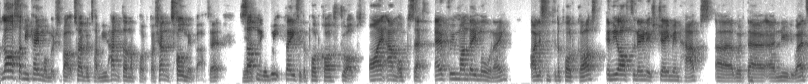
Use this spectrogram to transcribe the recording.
Last time you came on, which was about October time, you hadn't done a podcast. You hadn't told me about it. Yeah. Suddenly, a week later, the podcast drops. I am obsessed. Every Monday morning, I listen to the podcast. In the afternoon, it's Jamie and Habs uh, with their uh, newlyweds.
